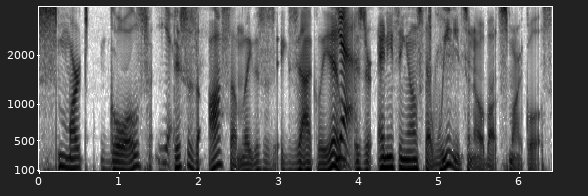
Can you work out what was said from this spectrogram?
smart goals, Yes. this is awesome. Like this is exactly it. Yeah. Is there anything else that we need to know about smart goals?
